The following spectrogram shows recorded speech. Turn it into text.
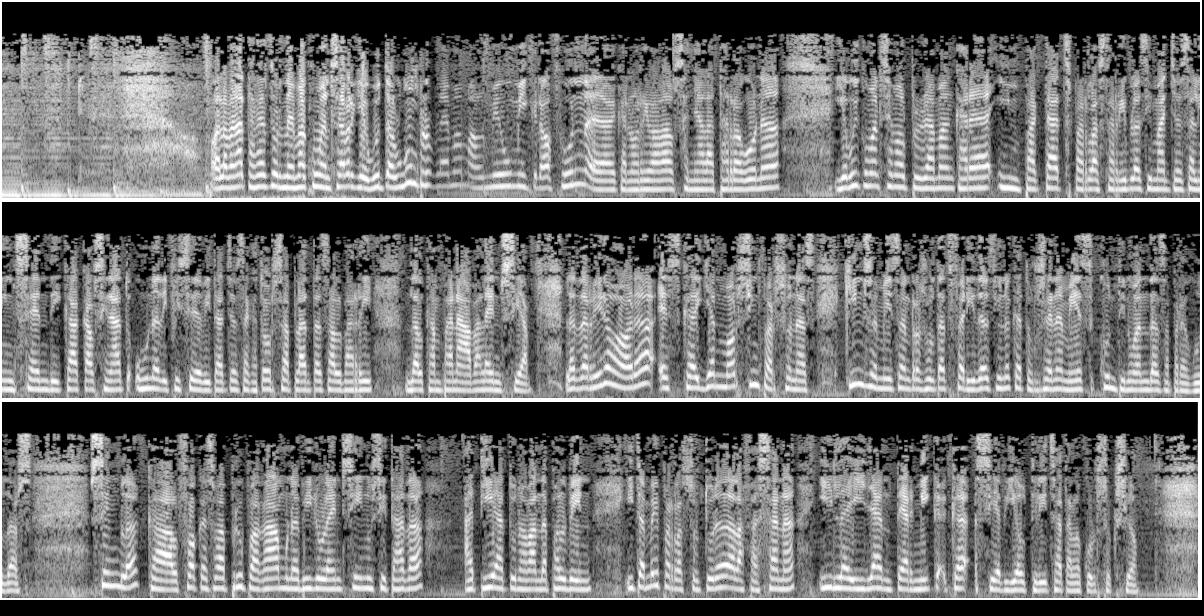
Hola, bona tarda. Tornem a començar perquè hi ha hagut algun problema amb el meu micròfon, eh, que no arribava el senyal a Tarragona. I avui comencem el programa encara impactats per les terribles imatges de l'incendi que ha calcinat un edifici d'habitatges de 14 plantes al barri del Campanar, a València. La darrera hora és que hi han mort 5 persones, 15 més han resultat ferides i una catorzena més continuen desaparegudes. Sembla que el foc es va propagar amb una virulència inusitada atiat una banda pel vent i també per l'estructura de la façana i l'aïllant tèrmic que s'hi havia utilitzat en la construcció.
